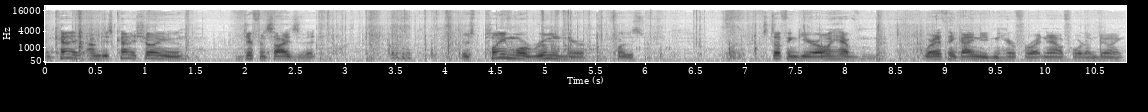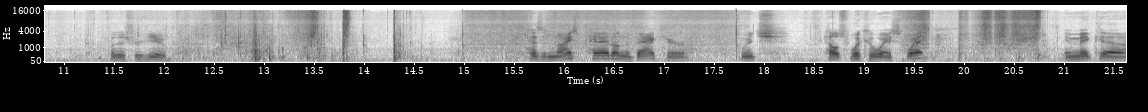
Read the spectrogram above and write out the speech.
I'm kind of I'm just kind of showing you different sides of it. There's plenty more room in here for this stuff and gear. I only have what I think I need in here for right now for what I'm doing for this review. has a nice pad on the back here which helps wick away sweat and make uh,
